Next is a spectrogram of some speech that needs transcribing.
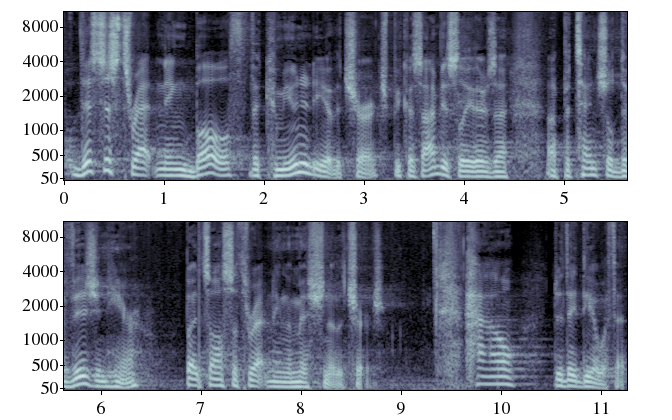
This is threatening both the community of the church, because obviously there's a, a potential division here, but it's also threatening the mission of the church. How do they deal with it?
